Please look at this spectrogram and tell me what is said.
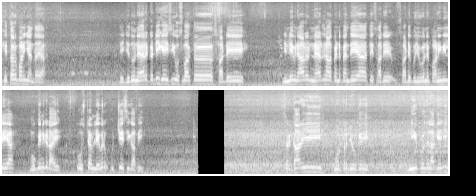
ਖੇਤਾਂ ਨੂੰ ਪਾਣੀ ਜਾਂਦਾ ਆ। ਤੇ ਜਦੋਂ ਨਹਿਰ ਕੱਢੀ ਗਈ ਸੀ, ਉਸ ਵਕਤ ਸਾਡੇ ਜਿੰਨੇ ਵੀ ਨਹਿਰ ਨਹਿਰ ਦੇ ਨਾਲ ਪਿੰਡ ਪੈਂਦੇ ਆ ਤੇ ਸਾਡੇ ਸਾਡੇ ਬਜ਼ੁਰਗਾਂ ਨੇ ਪਾਣੀ ਨਹੀਂ ਲਿਆ, ਮੋਗੇ ਨਹੀਂ ਕਢਾਏ, ਉਸ ਟਾਈਮ ਲੇਬਰ ਉੱਚੇ ਸੀ ਕਾਫੀ। ਸਰਕਾਰੀ ਮੋਟਰ ਜੋ ਕਿ ਨੀਪੁਰ ਦੇ ਲਾਗੇ ਜੀ,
